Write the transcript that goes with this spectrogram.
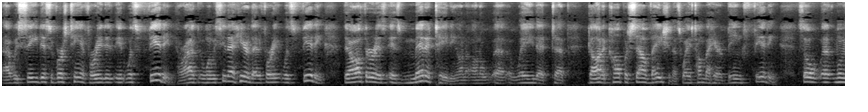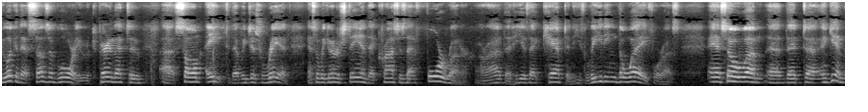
Uh, we see this in verse 10, for it, it was fitting. All right, when we see that here, that for it was fitting, the author is, is meditating on, on a, a way that uh, God accomplished salvation. That's why he's talking about here being fitting. So uh, when we look at that, sons of glory, we're comparing that to uh, Psalm 8 that we just read. And so we can understand that Christ is that forerunner, all right, that he is that captain. He's leading the way for us. And so um, uh, that uh, again,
